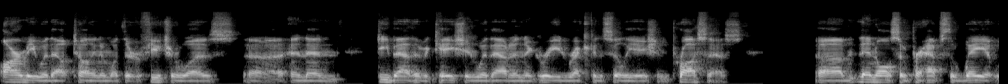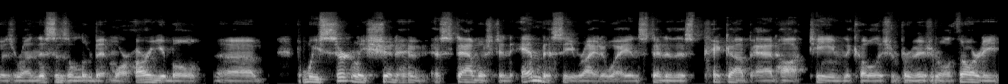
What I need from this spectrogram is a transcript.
army without telling them what their future was, uh, and then de-Ba'athification without an agreed reconciliation process. Um, then also perhaps the way it was run. This is a little bit more arguable. Uh, but we certainly should have established an embassy right away instead of this pickup ad hoc team, the Coalition Provisional Authority,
